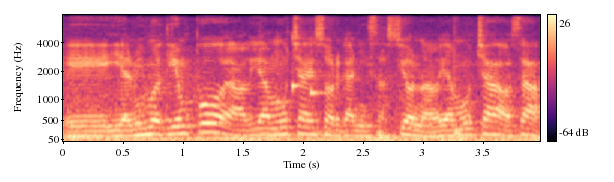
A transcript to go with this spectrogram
eh, y al mismo tiempo había mucha desorganización, había mucha, o sea,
